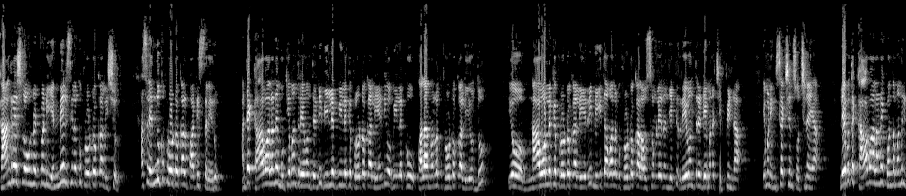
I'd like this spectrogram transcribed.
కాంగ్రెస్లో ఉన్నటువంటి ఎమ్మెల్సీలకు ప్రోటోకాల్ ఇష్యూలు అసలు ఎందుకు ప్రోటోకాల్ పాటిస్తలేరు? అంటే కావాలనే ముఖ్యమంత్రి రేవంత్ రెడ్డి వీళ్ళకి వీళ్ళకి ప్రోటోకాల్ ఇవ్వండి ఓ వీళ్ళకు ఫలానోళ్ళకు ప్రోటోకాల్ ఇవ్వద్దు యో నా వాళ్ళకే ప్రోటోకాల్ ఇయ్యి మిగతా వాళ్ళకు ప్రోటోకాల్ అవసరం లేదని చెప్పి రేవంత్ రెడ్డి ఏమైనా చెప్పిండా? ఏమైనా ఇన్స్ట్రక్షన్స్ వచ్చినాయా? లేకపోతే కావాలనే కొంతమందిని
